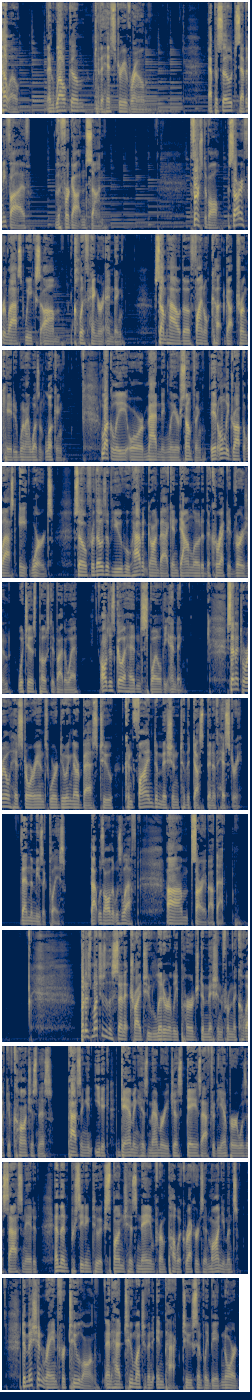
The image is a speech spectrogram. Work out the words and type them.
Hello, and welcome to the History of Rome. Episode 75, The Forgotten Son. First of all, sorry for last week's um, cliffhanger ending. Somehow the final cut got truncated when I wasn't looking. Luckily, or maddeningly or something, it only dropped the last eight words. So for those of you who haven't gone back and downloaded the corrected version, which is posted by the way, I'll just go ahead and spoil the ending. Senatorial historians were doing their best to confine Domitian to the dustbin of history. Then the music plays. That was all that was left. Um, sorry about that. But as much as the Senate tried to literally purge Domitian from the collective consciousness, passing an edict damning his memory just days after the emperor was assassinated, and then proceeding to expunge his name from public records and monuments, Domitian reigned for too long and had too much of an impact to simply be ignored.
